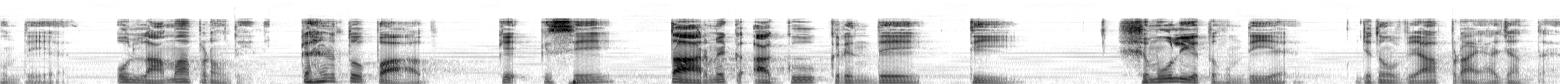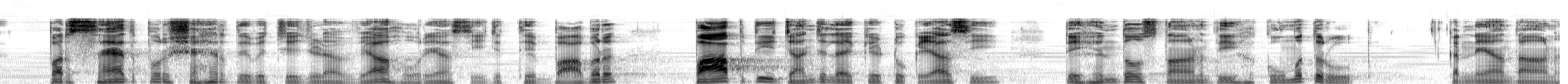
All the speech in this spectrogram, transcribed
ਹੁੰਦੇ ਆ, ਉਹ ਲਾਮਾ ਪੜਾਉਂਦੇ ਨੇ। ਕਹਿਣ ਤੋਂ ਭਾਵ ਕਿ ਕਿਸੇ ਧਾਰਮਿਕ ਆਗੂ ਕਰਿੰਦੇ ਦੀ ਸ਼ਮੂਲੀਅਤ ਹੁੰਦੀ ਹੈ, ਜਦੋਂ ਵਿਆਹ ਪੜਾਇਆ ਜਾਂਦਾ ਹੈ। ਪਰ ਸੈਦਪੁਰ ਸ਼ਹਿਰ ਦੇ ਵਿੱਚ ਇਹ ਜਿਹੜਾ ਵਿਆਹ ਹੋ ਰਿਹਾ ਸੀ, ਜਿੱਥੇ ਬਾਬਰ ਪਾਪ ਦੀ ਜੰਜ ਲੈ ਕੇ ਢੁਕਿਆ ਸੀ ਤੇ ਹਿੰਦੁਸਤਾਨ ਦੀ ਹਕੂਮਤ ਰੂਪ ਕੰਨਿਆਦਾਨ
